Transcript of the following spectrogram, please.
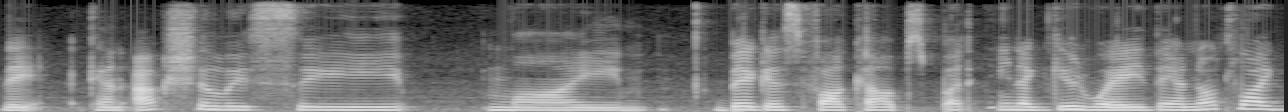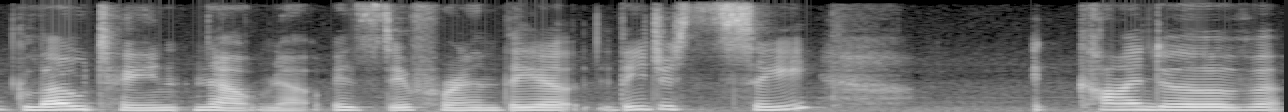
they can actually see my biggest fuck ups but in a good way. They're not like gloating. No no it's different. They they just see a kind of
